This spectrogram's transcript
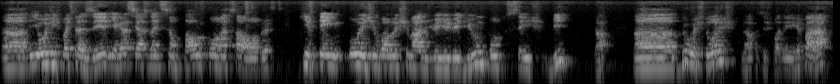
Uh, e hoje a gente pode trazer e agraciar a cidade de São Paulo com essa obra, que tem hoje um valor estimado de VGV de 1,6 bi, tá? Uh, duas torres, né, vocês podem reparar,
